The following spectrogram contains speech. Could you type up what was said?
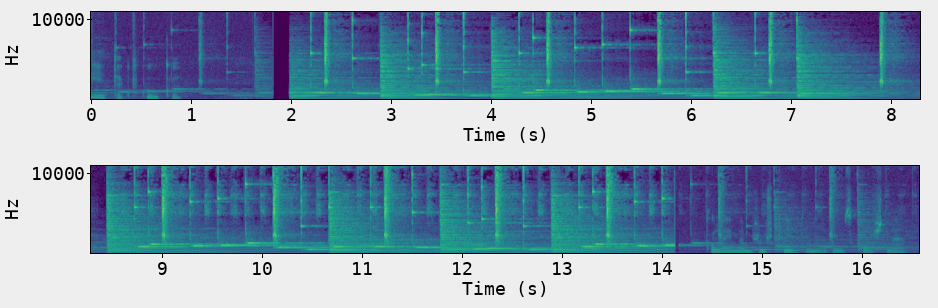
I tak w kółko. Kolejne brzuszki, razem skośne.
